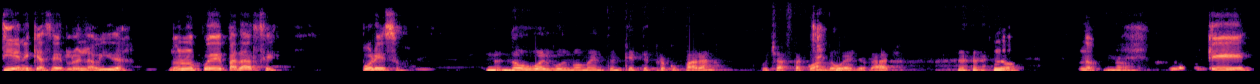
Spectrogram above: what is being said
tiene que hacerlo en la vida. Uno no puede pararse por eso. ¿No, hubo algún momento en que te preocupara? Pucha, ¿hasta cuándo voy a llorar? No, no. no. Porque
